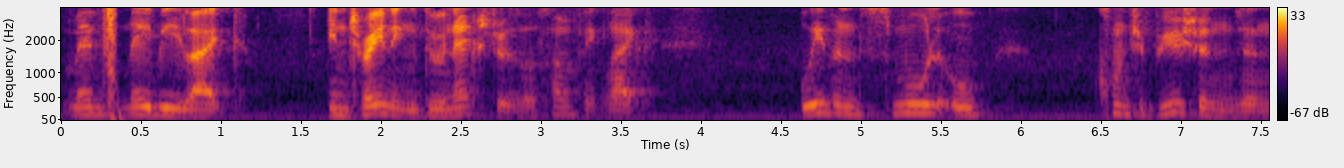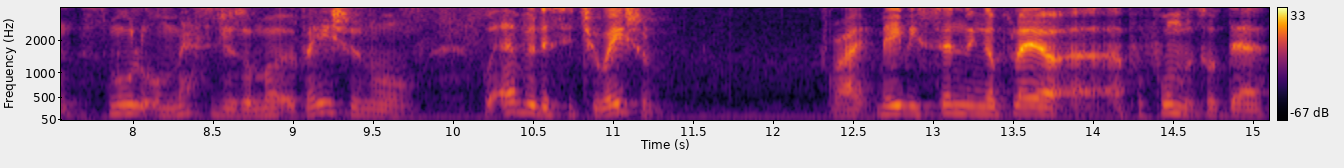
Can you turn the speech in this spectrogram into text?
maybe maybe like in training doing extras or something like, or even small little contributions and small little messages of motivation or whatever the situation. Right? Maybe sending a player a, a performance of their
